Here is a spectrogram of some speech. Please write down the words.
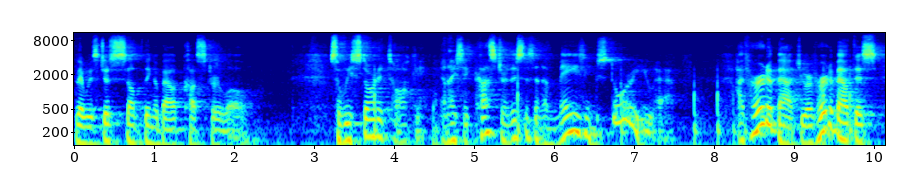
There was just something about Custer Lowe. So we started talking, and I said, Custer, this is an amazing story you have. I've heard about you. I've heard about this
